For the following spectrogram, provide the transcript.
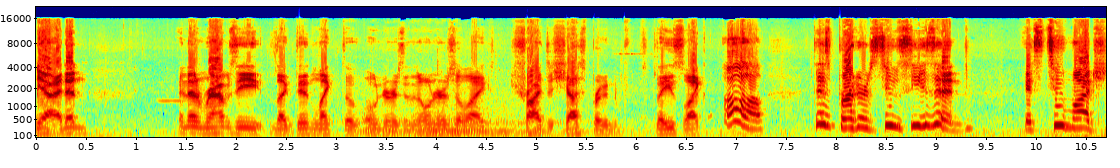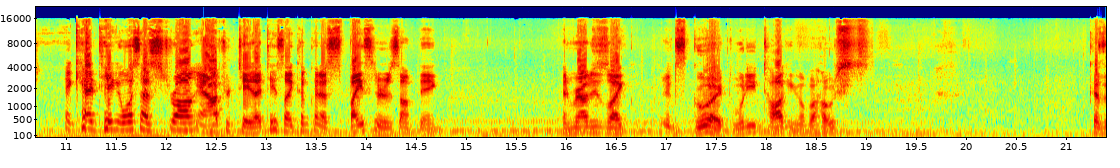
Yeah, and then and then Ramsay like didn't like the owners, and the owners are like tried the chef's burger, and Blaze like, oh, this burger's too seasoned. It's too much. I can't take it. What's that strong aftertaste? That tastes like some kind of spicer or something. And Ramsay's like, it's good. What are you talking about? Because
